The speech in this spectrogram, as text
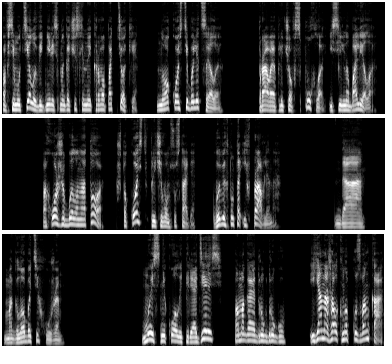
По всему телу виднелись многочисленные кровоподтеки, но кости были целы. Правое плечо вспухло и сильно болело. Похоже было на то, что кость в плечевом суставе вывихнута и вправлена. Да, могло быть и хуже. Мы с Николой переоделись, помогая друг другу, и я нажал кнопку звонка,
